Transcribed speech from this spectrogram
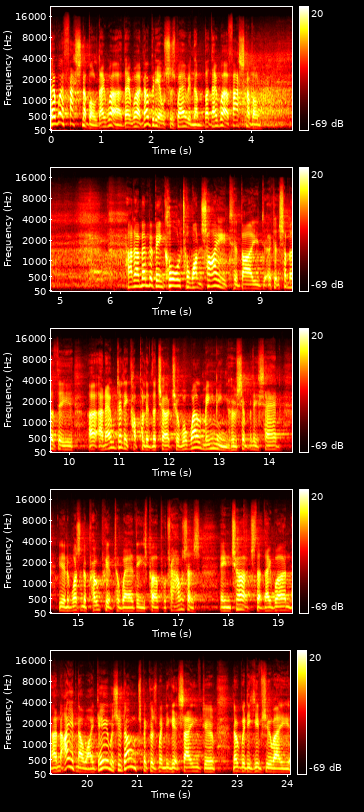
they were fashionable. They were. They were. Nobody else was wearing them, but they were fashionable. And I remember being called to one side by some of the, uh, an elderly couple in the church who were well meaning, who simply said, you know, it wasn't appropriate to wear these purple trousers in church that they weren't. And I had no idea, as you don't, because when you get saved, you, nobody gives you a,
